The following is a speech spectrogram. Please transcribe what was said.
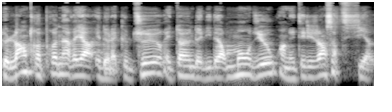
de l'entrepreneuriat et de la culture, est un des leaders mondiaux en intelligence artificielle.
